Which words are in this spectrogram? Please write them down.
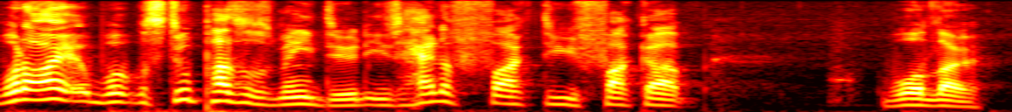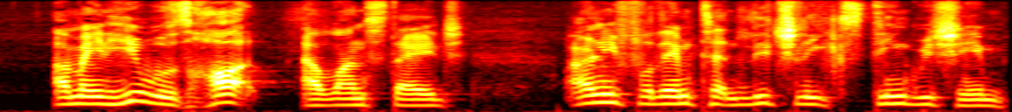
What I what still puzzles me, dude, is how the fuck do you fuck up Wardlow? I mean, he was hot at one stage, only for them to literally extinguish him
